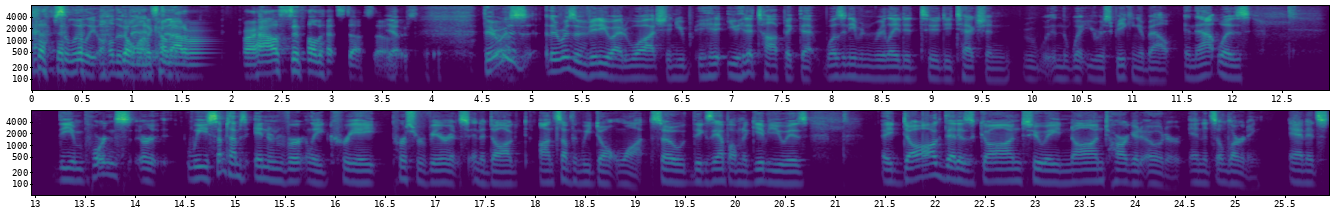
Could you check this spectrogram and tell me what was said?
Absolutely. All the don't want to come out of our house and all that stuff. So yep. there yeah. was there was a video I'd watched, and you hit you hit a topic that wasn't even related to detection in what you were speaking about, and that was the importance, or we sometimes inadvertently create perseverance in a dog on something we don't want. So the example I'm going to give you is a dog that has gone to a non-target odor and it's alerting and it's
